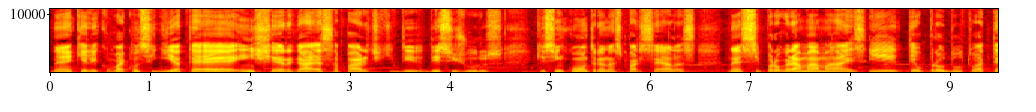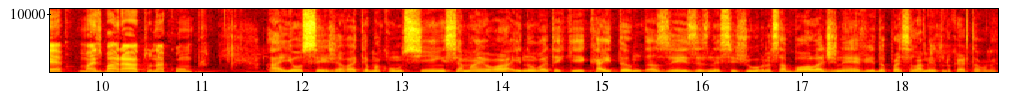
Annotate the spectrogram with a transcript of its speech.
né, que ele vai conseguir até enxergar essa parte que de, desses juros que se encontra nas parcelas, né, se programar mais e ter o produto até mais barato na compra. Aí, ou seja, vai ter uma consciência maior e não vai ter que cair tantas vezes nesse juro, nessa bola de neve do parcelamento do cartão, né?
